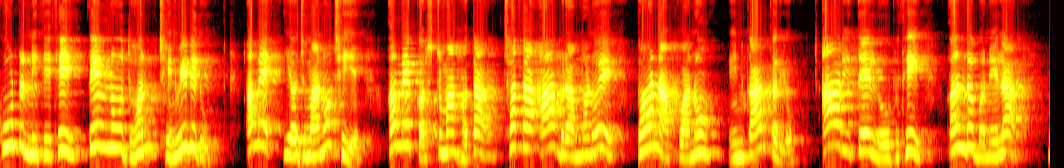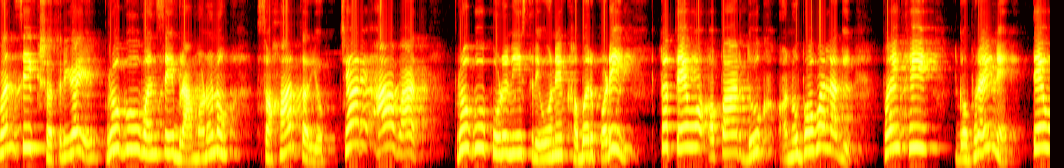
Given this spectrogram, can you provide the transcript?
કૂટનીતિથી તેમનું ધન છીનવી લીધું. અમે યજમાનો છીએ. અમે કષ્ટમાં હતા, છતાં આ બ્રાહ્મણોએ ધન આપવાનો ઇનકાર કર્યો. આ રીતે લોભથી અંધ બનેલા વંશી ક્ષત્રિયોએ ભૃગુ વંશી બ્રાહ્મણોનો સંહાર કર્યો. જ્યારે આ વાત ભૃગુ કુળની સ્ત્રીઓને ખબર પડી, તો તેઓ અપાર દુઃખ અનુભવવા લાગી. ભયથી ગભરાઈને તેઓ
